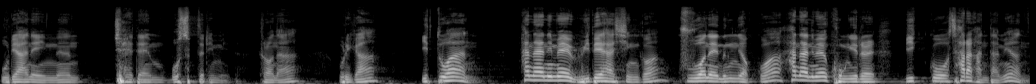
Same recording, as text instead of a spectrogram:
우리 안에 있는 죄된 모습들입니다. 그러나 우리가 이 또한 하나님의 위대하신과 구원의 능력과 하나님의 공의를 믿고 살아간다면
